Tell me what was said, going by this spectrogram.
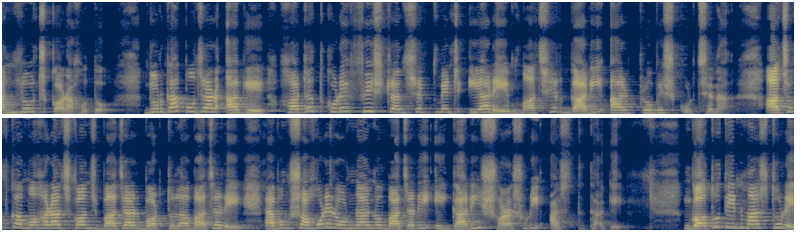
আনলোড করা হতো। দুর্গাপূজার আগে হঠাৎ করে ফিশ ট্রান্সশিপমেন্ট ইয়ারে মাছের গাড়ি আর প্রবেশ করছে না। আচমকা মহারাজগঞ্জ বাজার, বটতলা বাজারে এবং শহরের অন্যান্য বাজারে এই গাড়ি সরাসরি আসতে থাকে। গত তিন মাস ধরে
